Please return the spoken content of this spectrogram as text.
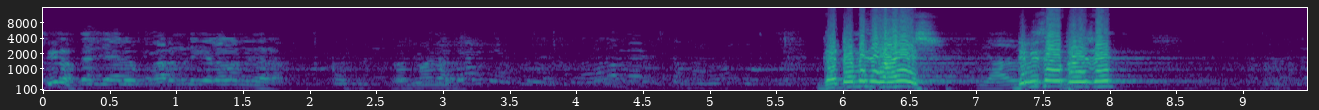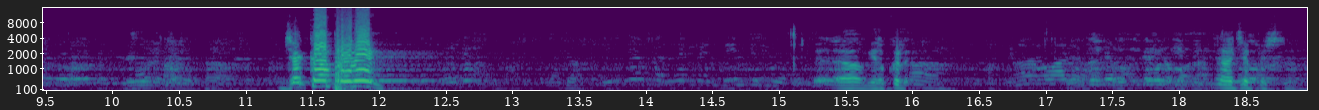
Srinivas గడ్డ మీద గణేష్ డివిజన్ ప్రెసిడెంట్. జక్కాం ప్రవీణ్. చెప్పిస్తున్నాను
